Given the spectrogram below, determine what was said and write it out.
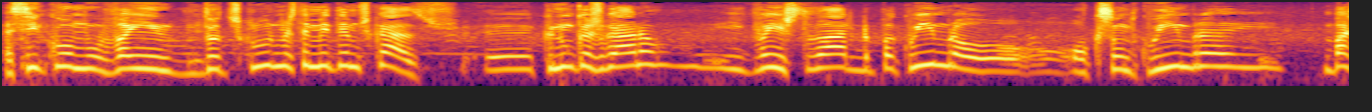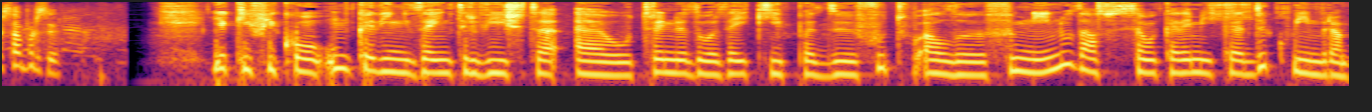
Assim como vêm de outros clubes, mas também temos casos uh, que nunca jogaram e que vêm estudar para Coimbra ou, ou que são de Coimbra e basta aparecer. E aqui ficou um bocadinho da entrevista ao treinador da equipa de futebol feminino da Associação Académica de Coimbra.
